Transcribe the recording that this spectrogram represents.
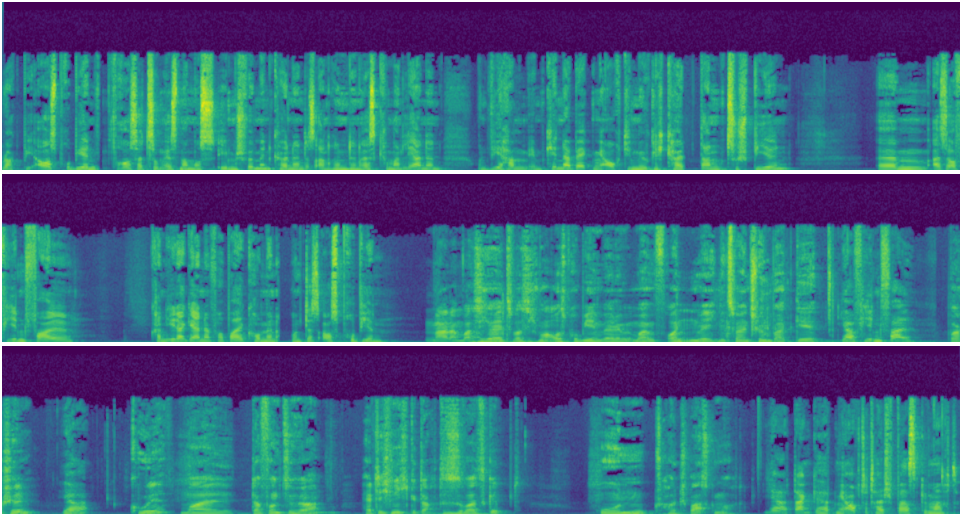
Rugby ausprobieren. Voraussetzung ist, man muss eben schwimmen können, das andere und den Rest kann man lernen. Und wir haben im Kinderbecken auch die Möglichkeit, dann zu spielen. Ähm, also auf jeden Fall kann jeder gerne vorbeikommen und das ausprobieren. Na, dann weiß ich ja jetzt, was ich mal ausprobieren werde mit meinen Freunden, wenn ich nächstes Mal ins Schwimmbad gehe. Ja, auf jeden Fall. War schön? Ja. Cool, mal davon zu hören. Hätte ich nicht gedacht, dass es sowas gibt. Und hat Spaß gemacht. Ja, danke, hat mir auch total Spaß gemacht.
